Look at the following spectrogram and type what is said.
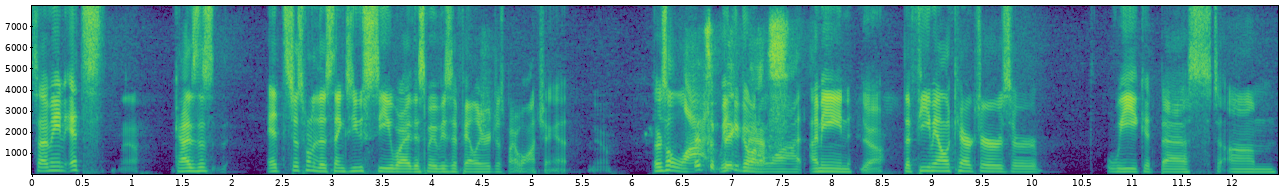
So I mean, it's Yeah. guys, this it's just one of those things you see why this movie's a failure just by watching it. Yeah. There's a lot. It's a we big could go on a mess. lot. I mean, Yeah. the female characters are weak at best. Um,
